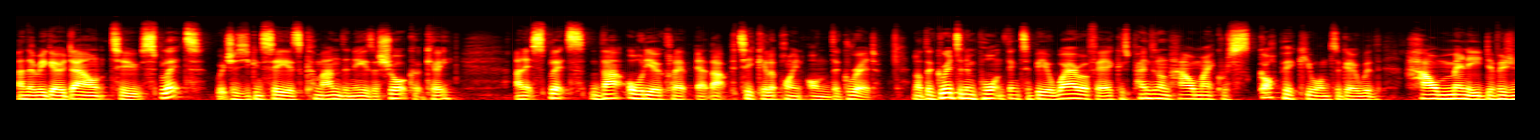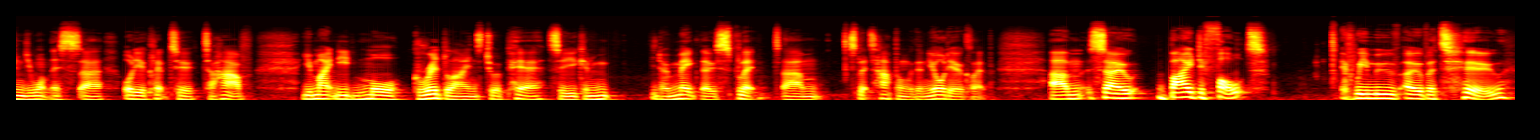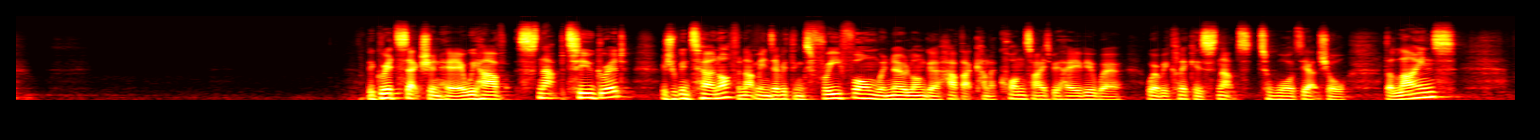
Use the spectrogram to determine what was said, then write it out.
And then we go down to split, which as you can see is Command and E as a shortcut key. And it splits that audio clip at that particular point on the grid. Now the grid's an important thing to be aware of here because depending on how microscopic you want to go with how many divisions you want this uh, audio clip to, to have, you might need more grid lines to appear so you can you know, make those split, um, splits happen within the audio clip. Um, so by default, if we move over to the grid section here, we have snap to grid, which we can turn off, and that means everything's freeform. We no longer have that kind of quantized behavior where, where we click is snapped towards the actual, the lines.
